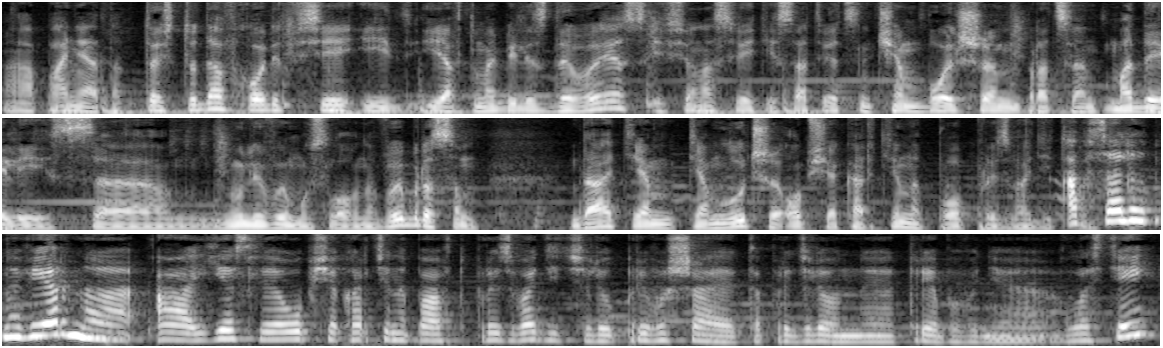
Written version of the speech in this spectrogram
А, понятно. То есть туда входят все и, и автомобили с ДВС, и все на свете. И, соответственно, чем больше процент моделей с э, нулевым условно выбросом, да, тем, тем лучше общая картина по производителю. Абсолютно верно. А если общая картина по автопроизводителю превышает определенные требования властей,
